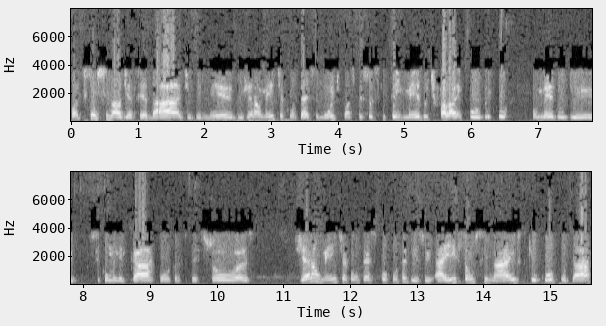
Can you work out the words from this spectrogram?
Pode ser um sinal de ansiedade, de medo. Geralmente acontece muito com as pessoas que têm medo de falar em público, o medo de se comunicar com outras pessoas. Geralmente acontece por conta disso. Aí são sinais que o corpo dá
